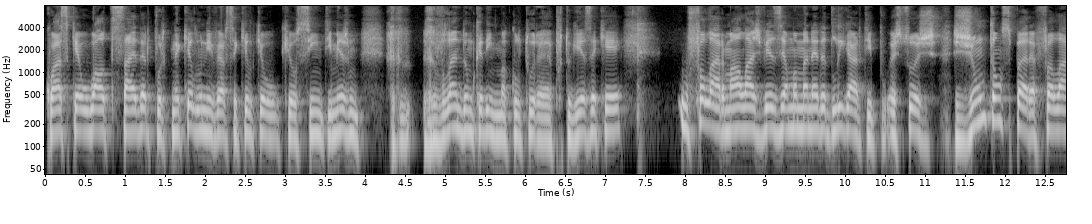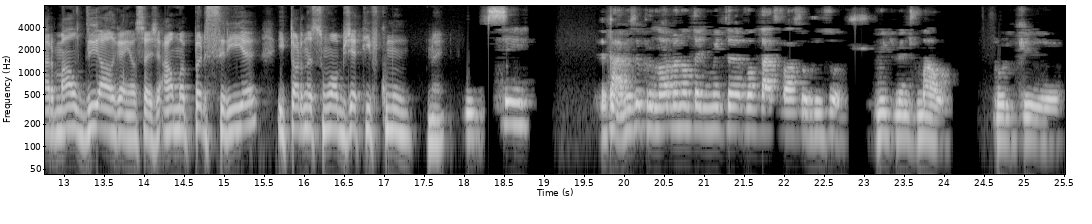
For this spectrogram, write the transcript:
quase que é o outsider, porque naquele universo aquilo que eu, que eu sinto, e mesmo re, revelando um bocadinho uma cultura portuguesa que é o falar mal às vezes é uma maneira de ligar. Tipo, as pessoas juntam-se para falar mal de alguém, ou seja, há uma parceria e torna-se um objetivo comum, não é? Sim. Epá, mas eu por norma não tenho muita vontade de falar sobre os outros, muito menos mal, porque,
